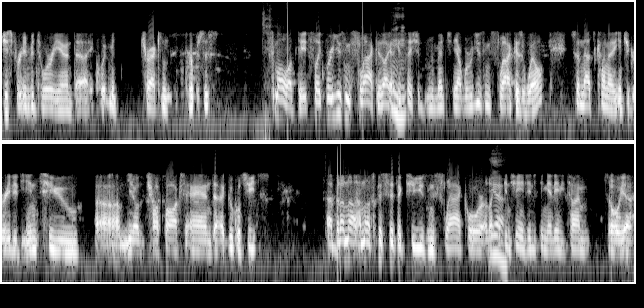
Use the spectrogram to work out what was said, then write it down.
just for inventory and uh, equipment tracking purposes. Small updates, like we're using Slack. I, I guess I should mention, yeah, we're using Slack as well. So that's kind of integrated into um, you know the Dropbox and uh, Google Sheets. Uh, but I'm not I'm not specific to using Slack or like Yeah. I can change anything at any time. So yeah.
